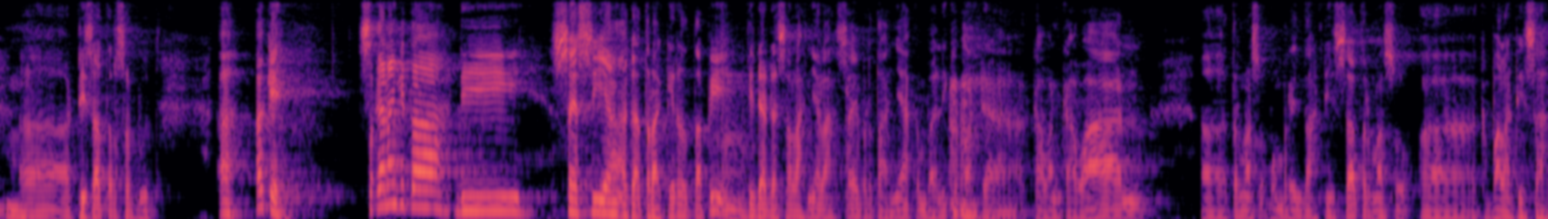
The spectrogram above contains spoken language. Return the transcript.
hmm. uh, desa tersebut. Uh, Oke, okay. sekarang kita di sesi yang agak terakhir, tapi hmm. tidak ada salahnya lah saya bertanya kembali kepada kawan-kawan, uh, termasuk pemerintah desa, termasuk uh, kepala desa.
